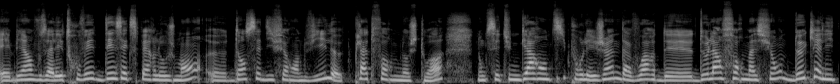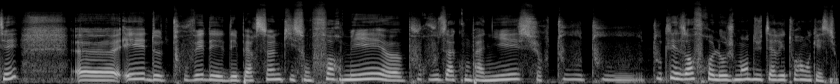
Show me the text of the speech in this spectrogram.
eh bien, vous allez trouver des experts logements dans ces différentes villes, plateforme Loge-toi. Donc, c'est une garantie pour les jeunes d'avoir de l'information de qualité euh, et de trouver des, personnes qui sont formées euh, pour vous accompagner sur toutes les offres logements du territoire en question.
